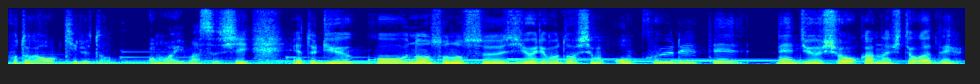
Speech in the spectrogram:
ことが起きると思いますし、えっと、流行のその数字よりもどうしても遅れて、ね、重症化の人がで、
